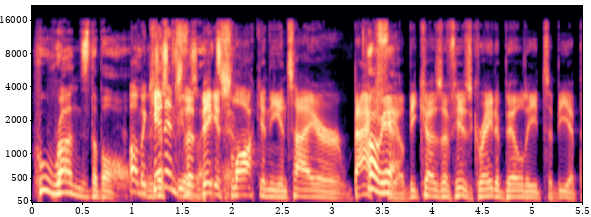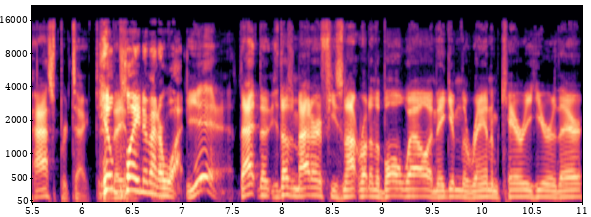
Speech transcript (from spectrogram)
who runs the ball. Oh, McKinnon's the like biggest lock in the entire backfield Oh, yeah. because of his great ability to be a pass protector. He'll They- play no matter what. Yeah, that that- it doesn't matter if he's not running the ball well and they give him the random carry here or there.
